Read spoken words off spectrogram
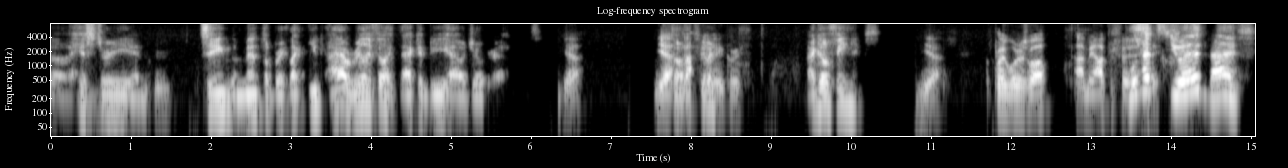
uh, history and Mhm. seeing the mental break. Like you, I really feel like that could be how a Joker happens. yeah, yeah. So, definitely good. agree. I go Phoenix. Yeah, I probably would as well. I mean, I prefer. What Nicholson. you would? Nice.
